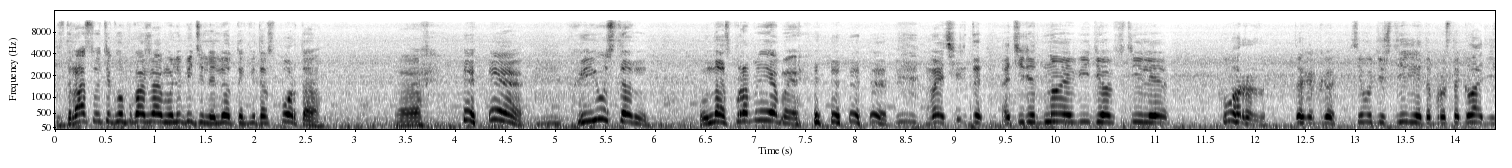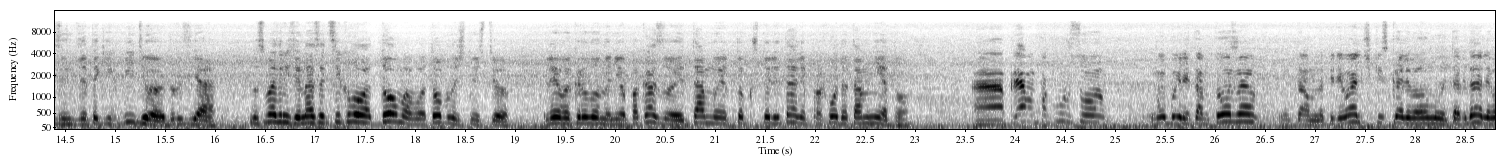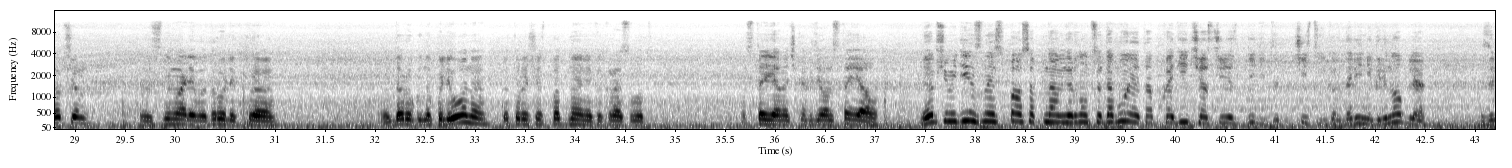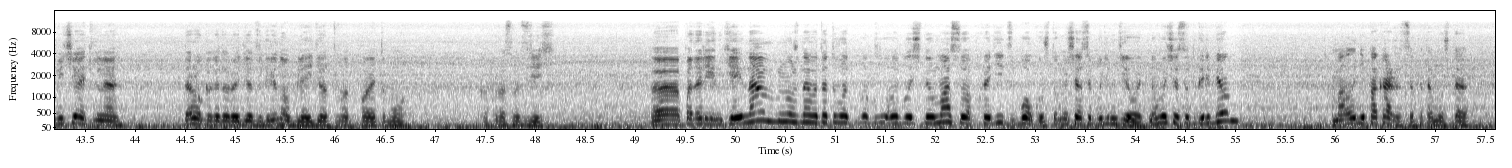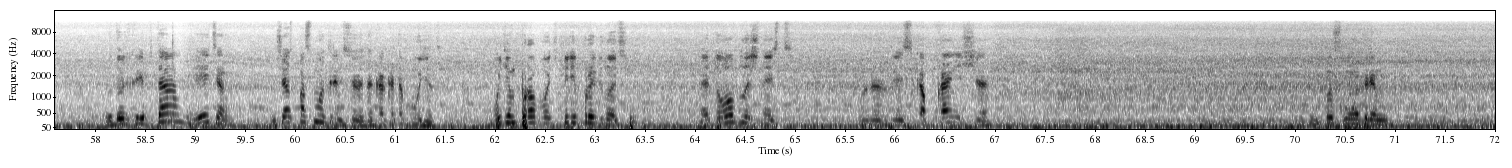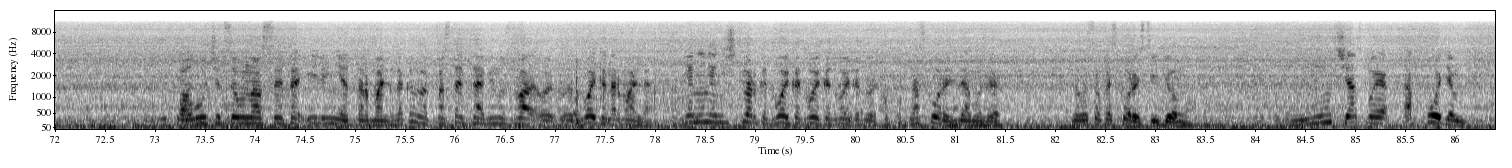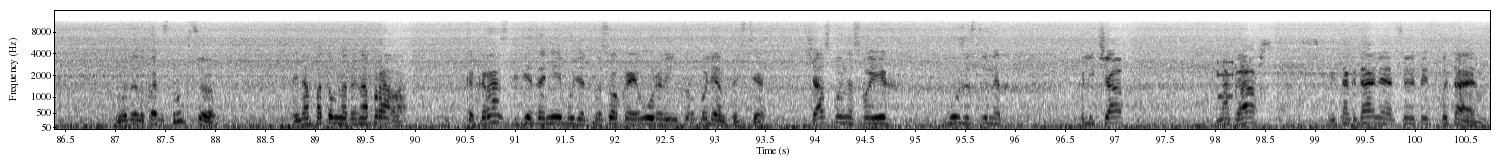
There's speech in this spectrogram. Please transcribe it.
Здравствуйте, глубоко уважаемые любители летных видов спорта. Э, Хьюстон, у нас проблемы. Мы очеред... очередное видео в стиле хоррор. Так как сегодняшний день это просто кладезин для таких видео, друзья. Ну смотрите, нас отсекло от дома вот облачностью. Левое крыло на нее показывает. Там мы только что летали, прохода там нету. А, прямо по курсу мы были там тоже. Там на перевальчике искали волну и так далее. В общем, снимали вот ролик про дорогу Наполеона, которая сейчас под нами как раз вот стояночка, где он стоял. Ну, в общем, единственный способ нам вернуться домой, это обходить сейчас через, видите, чистенько в долине Гренобля. Замечательно. Дорога, которая идет с Гренобля, идет вот по этому, как раз вот здесь, по долинке. И нам нужно вот эту вот облачную массу обходить сбоку, что мы сейчас и будем делать. Но мы сейчас отгребем, мало не покажется, потому что вдоль хребта ветер. Сейчас посмотрим все это, как это будет. Будем пробовать перепрыгнуть эту облачность. Вот это здесь капканище. И посмотрим, получится у нас это или нет нормально. Закрылок поставь, да, минус 2, э, двойка нормально. Не-не-не, не четверка, двойка, двойка, двойка, двойка. На скорость, да, мы же на высокой скорости идем. Ну, сейчас мы обходим вот эту конструкцию. И нам потом надо направо. Как раз где за ней будет высокий уровень турбулентности. Сейчас мы на своих мужественных плечах, ногах и так далее все это испытаем.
